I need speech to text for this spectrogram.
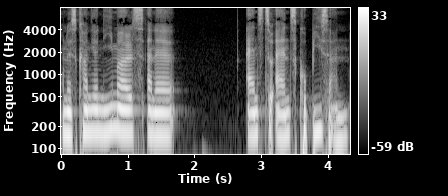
Und es kann ja niemals eine eins zu eins Kopie sein.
